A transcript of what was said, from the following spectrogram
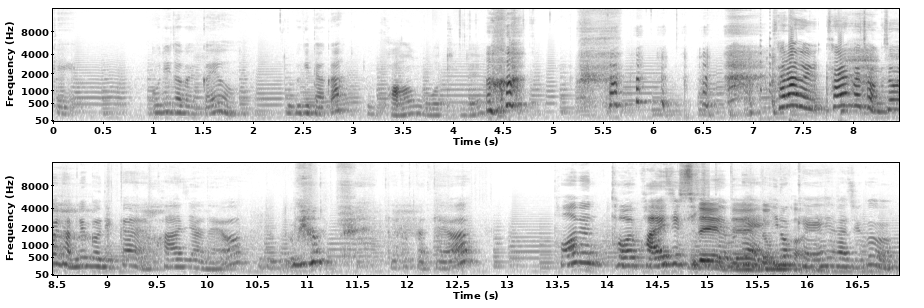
이렇게 어디다가 할까요? 여기다가 좀 과한 것 같은데. 사랑을 사랑과 정성을 담는 거니까 과하지 않아요. 이 정도면 될 것 같아요. 더하면 더 과해질 수 있기 네, 때문에 네, 너무 이렇게 과해요. 해가지고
